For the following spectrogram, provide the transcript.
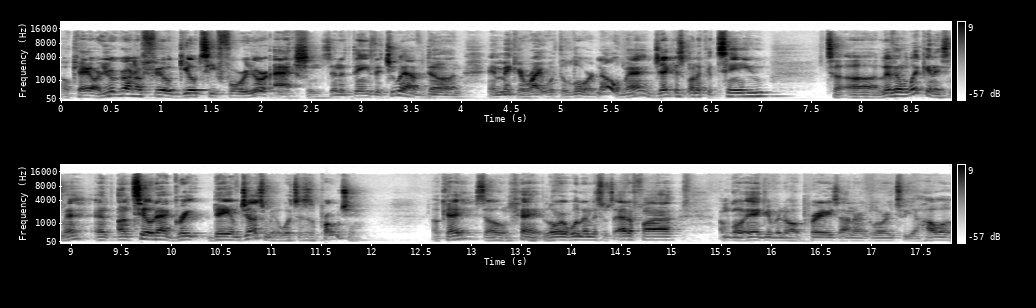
okay? Or you're going to feel guilty for your actions and the things that you have done and make it right with the Lord? No, man. Jake is going to continue to uh, live in wickedness, man, and until that great day of judgment, which is approaching. Okay, so hey, Lord willing, this was edifying. I'm going to end giving all praise, honor, and glory to Yahweh,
